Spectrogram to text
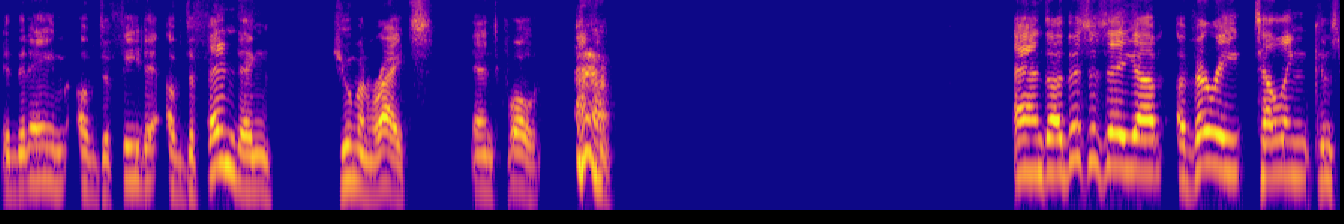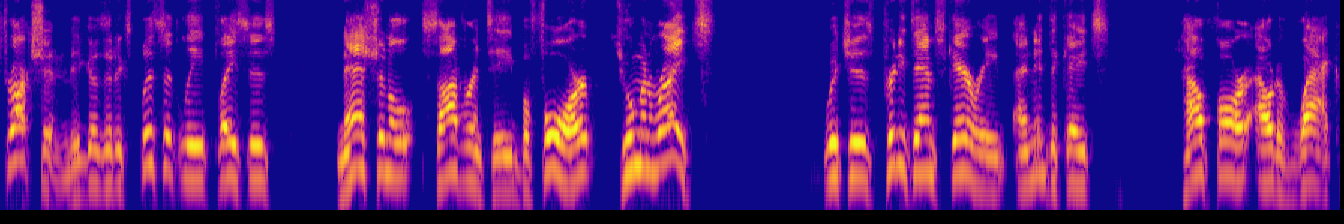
in the name of, defeat, of defending human rights. End quote. and uh, this is a, uh, a very telling construction because it explicitly places national sovereignty before human rights, which is pretty damn scary and indicates how far out of whack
